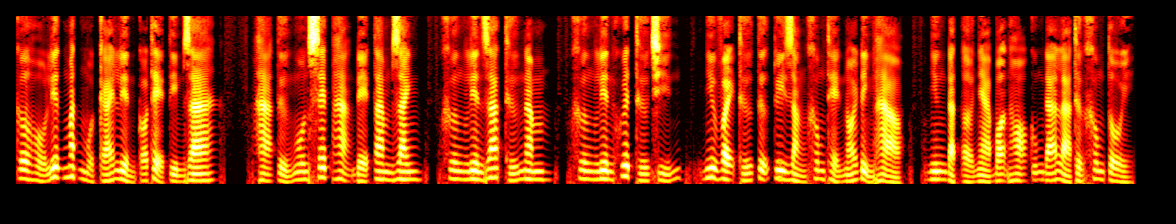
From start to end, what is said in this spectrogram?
cơ hồ liếc mắt một cái liền có thể tìm ra. Hạ tử ngôn xếp hạng đệ tam danh, Khương Liên Giác thứ 5, Khương Liên Khuyết thứ 9, như vậy thứ tự tuy rằng không thể nói đỉnh hào, nhưng đặt ở nhà bọn họ cũng đã là thực không tồi.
